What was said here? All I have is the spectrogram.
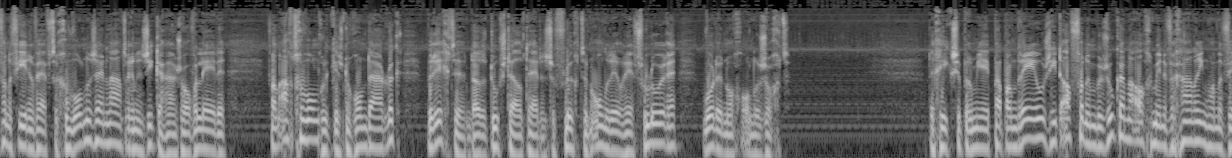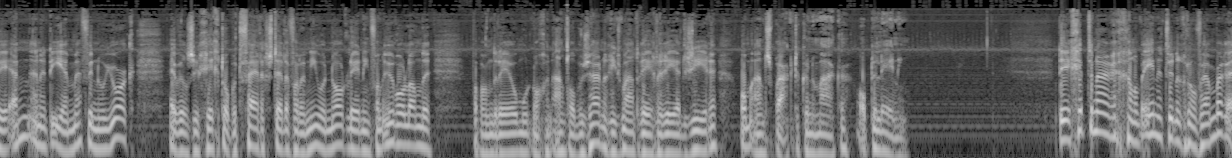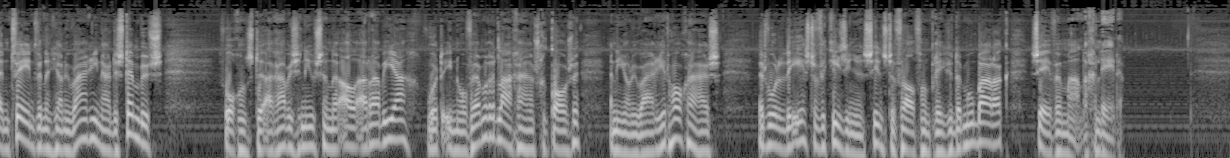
van de 54 gewonden zijn later in een ziekenhuis overleden. Van acht gewonden is nog onduidelijk. Berichten dat het toestel tijdens de vlucht een onderdeel heeft verloren worden nog onderzocht. De Griekse premier Papandreou ziet af van een bezoek aan de algemene vergadering van de VN en het IMF in New York. Hij wil zich richten op het veiligstellen van een nieuwe noodlening van eurolanden. Papandreou moet nog een aantal bezuinigingsmaatregelen realiseren om aanspraak te kunnen maken op de lening. De Egyptenaren gaan op 21 november en 22 januari naar de stembus. Volgens de Arabische nieuwszender Al Arabiya wordt in november het Lagerhuis gekozen en in januari het Hogerhuis. Het worden de eerste verkiezingen sinds de val van president Mubarak zeven maanden geleden.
